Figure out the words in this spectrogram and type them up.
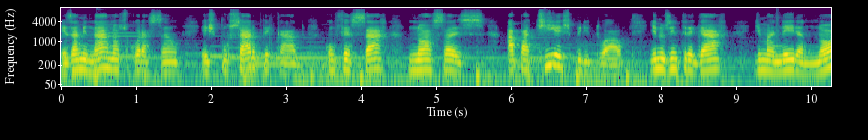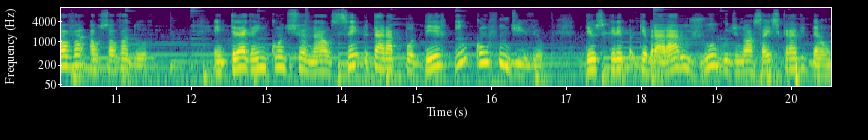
examinar nosso coração, expulsar o pecado, confessar nossas apatia espiritual e nos entregar de maneira nova ao Salvador. Entrega incondicional sempre terá poder inconfundível. Deus quebrará o jugo de nossa escravidão,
